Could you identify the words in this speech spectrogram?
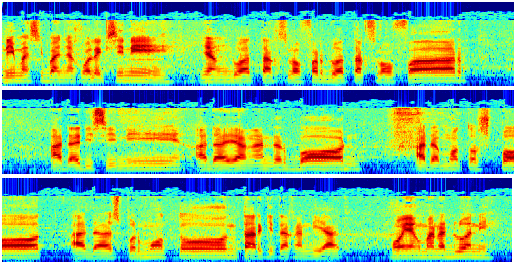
ini masih banyak koleksi nih. Yang dua tak slover, dua tak slover. Ada di sini, ada yang underbone, ada motorsport, ada supermoto. Ntar kita akan lihat. Mau yang mana duluan nih?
